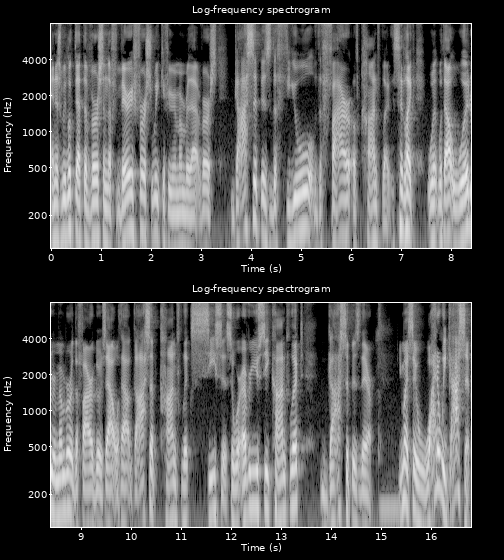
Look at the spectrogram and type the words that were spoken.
And as we looked at the verse in the very first week, if you remember that verse, gossip is the fuel of the fire of conflict. It's like without wood, remember, the fire goes out. Without gossip, conflict ceases. So wherever you see conflict, gossip is there. You might say, why do we gossip?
